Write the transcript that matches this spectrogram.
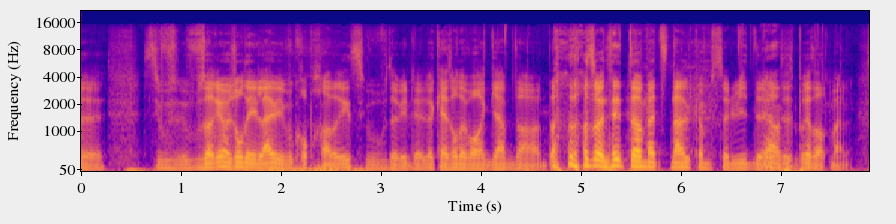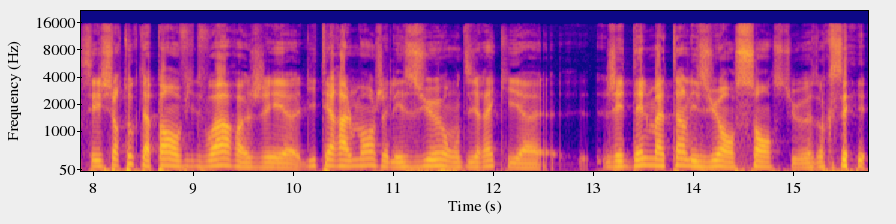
si vous, aurez un jour des lives et vous comprendrez si vous avez l'occasion de voir Gab dans, dans, un état matinal comme celui de, de présentement. C'est surtout que t'as pas envie de voir. Euh, j'ai littéralement, j'ai les yeux, on dirait qu'il j'ai dès le matin les yeux en sang, si tu veux. Donc c'est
